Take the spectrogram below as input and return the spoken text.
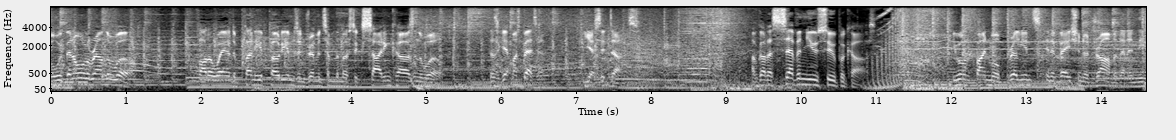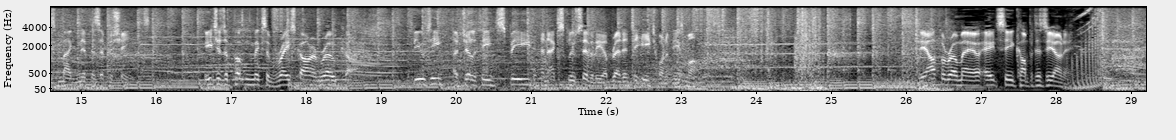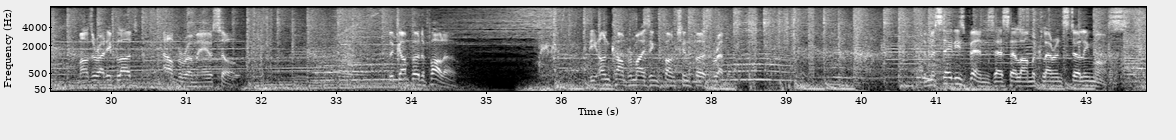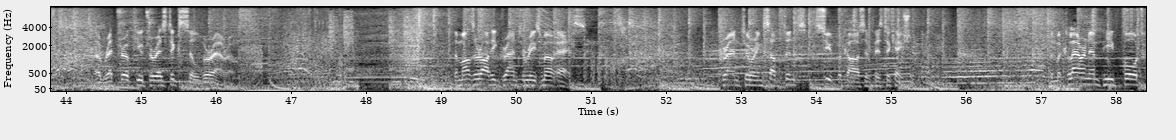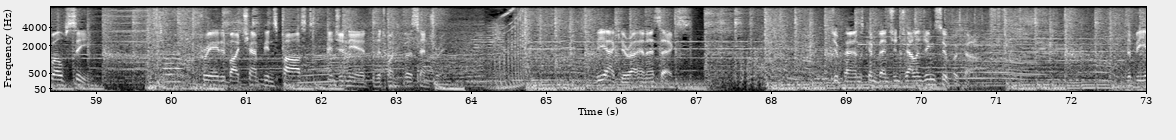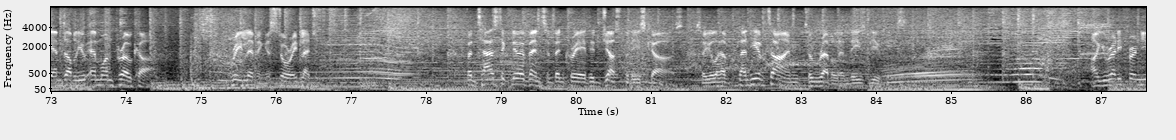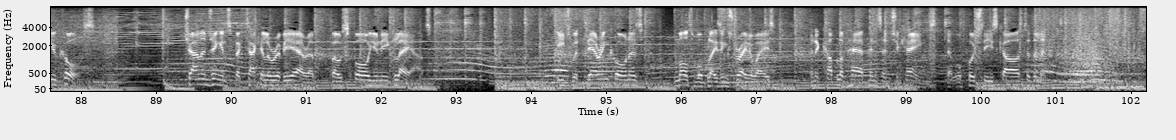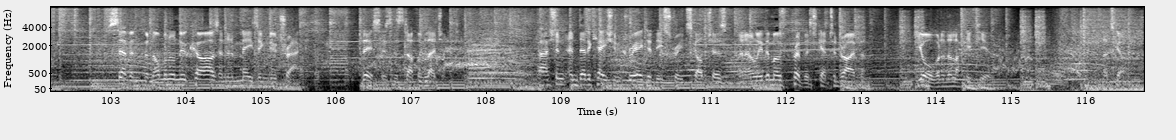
Well, we've been all around the world. Fought our way onto plenty of podiums and driven some of the most exciting cars in the world. Does it get much better? Yes, it does. I've got a seven new supercars. You won't find more brilliance, innovation, or drama than in these magnificent machines. Each is a potent mix of race car and road car. Beauty, agility, speed, and exclusivity are bred into each one of these models. The Alfa Romeo 8C Competizione. Maserati Blood, Alfa Romeo Soul. The Gumpert Apollo. The uncompromising function first rebel. The Mercedes-Benz SLR McLaren Stirling Moss. A retro-futuristic silver arrow. The Maserati Gran Turismo S. Grand touring substance, supercar sophistication. The McLaren MP4-12C. Created by champions past, engineered for the 21st century. The Acura NSX. Japan's convention challenging supercar. The BMW M1 Procar. Reliving a storied legend. Fantastic new events have been created just for these cars, so you'll have plenty of time to revel in these beauties. Are you ready for a new course? Challenging and spectacular Riviera boasts four unique layouts, each with daring corners, multiple blazing straightaways, and a couple of hairpins and chicanes that will push these cars to the limit. Seven phenomenal new cars and an amazing new track. This is the stuff of legend. Passion and dedication created these street sculptures, and only the most privileged get to drive them. You're one of the lucky few. Let's go.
